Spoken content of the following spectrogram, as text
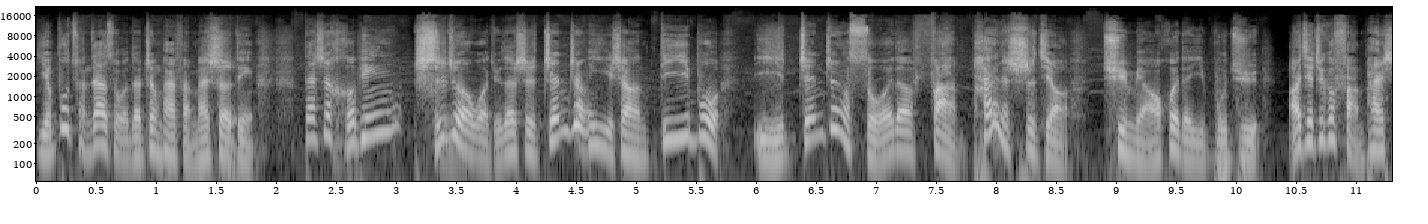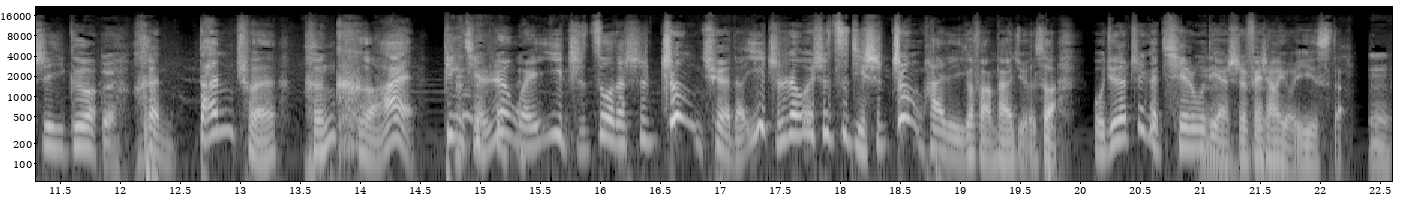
也不存在所谓的正派反派设定。但是和平使者，我觉得是真正意义上第一部以真正所谓的反派的视角去描绘的一部剧，而且这个反派是一个很单纯、很可爱。并且认为一直做的是正确的，一直认为是自己是正派的一个反派角色，我觉得这个切入点是非常有意思的。嗯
